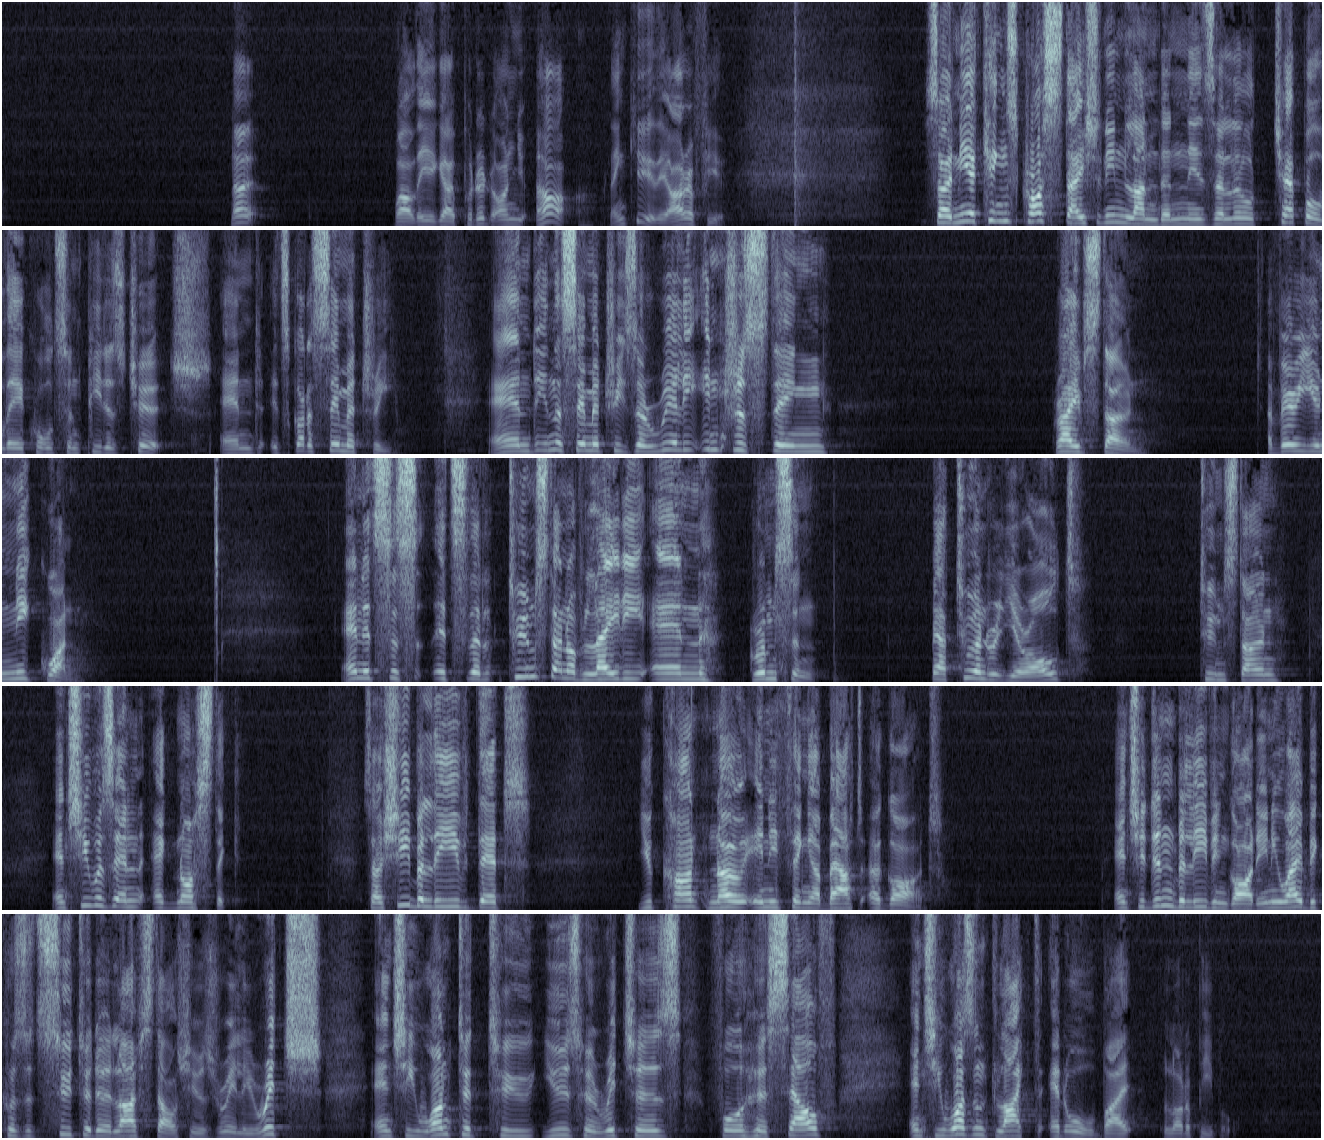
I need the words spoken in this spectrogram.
No? Well, there you go. Put it on your. Oh, thank you. There are a few. So, near King's Cross Station in London, there's a little chapel there called St. Peter's Church, and it's got a cemetery. And in the cemetery is a really interesting gravestone, a very unique one. And it's, it's the tombstone of Lady Anne Grimston, about 200 year old tombstone. And she was an agnostic. So she believed that you can't know anything about a God. And she didn't believe in God anyway because it suited her lifestyle. She was really rich and she wanted to use her riches for herself. And she wasn't liked at all by a lot of people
